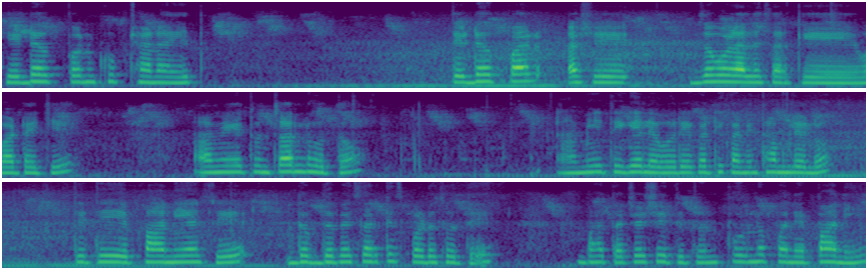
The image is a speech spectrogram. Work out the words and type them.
हे ढग पण खूप छान आहेत. ते ढग पार असे जवळ आल्यासारखे वाटायचे. आम्ही इथून चाललो होतो. आम्ही इथे गेल्यावर एका ठिकाणी थांबलेलो. तिथे पाणी असे धबधब्यासारखेच पडत होते. भाताच्या शेतीतून पूर्णपणे पाणी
